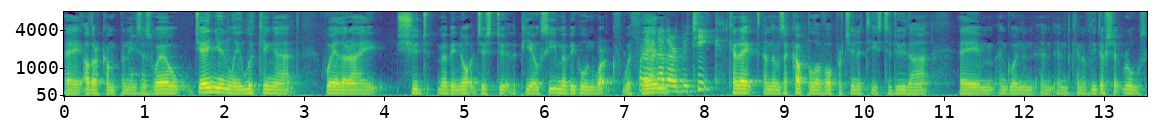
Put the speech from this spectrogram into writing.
uh, other companies as Mhm. well, genuinely looking at whether I should maybe not just do it at the PLC, maybe go and work with For them. another boutique. Correct, and there was a couple of opportunities to do that um, and go in, in, in kind of leadership roles.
